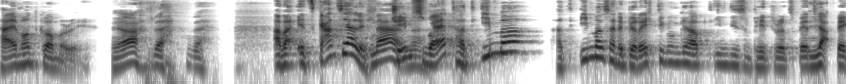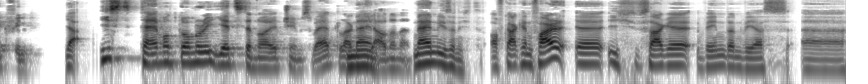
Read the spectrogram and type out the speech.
Ty Montgomery. Ja, na, na. Aber jetzt ganz ehrlich, Nein, James. White hat immer, hat immer seine Berechtigung gehabt in diesem Patriots Back Ja. Ja. Ist Ty Montgomery jetzt der neue James White? Lag Nein. Ja oder nein? Nein, ist er nicht. Auf gar keinen Fall. Äh, ich sage, wenn, dann wär's äh,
